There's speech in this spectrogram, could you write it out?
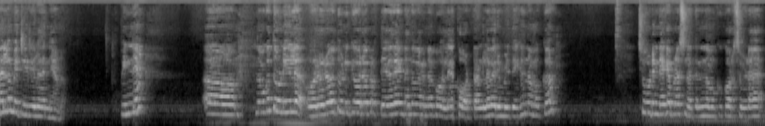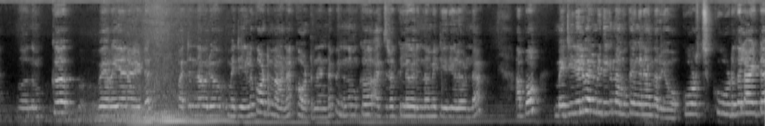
നല്ല മെറ്റീരിയൽ തന്നെയാണ്. പിന്നെ നമുക്ക് തുണിയിൽ ഓരോരോ തുണിക്ക് ഓരോ പ്രത്യേകത ഉണ്ടെന്ന് പറയുന്ന പോലെ കോട്ടണിൽ വരുമ്പോഴത്തേക്കും നമുക്ക് ചൂടിന്റെയൊക്കെ പ്രശ്നത്തിന് നമുക്ക് കുറച്ചുകൂടെ നമുക്ക് വെയർ ചെയ്യാനായിട്ട് പറ്റുന്ന ഒരു മെറ്റീരിയൽ കോട്ടൺ ആണ്. കോട്ടൺ ഉണ്ട്. പിന്നെ നമുക്ക് അജ്രക്കിൽ വരുന്ന മെറ്റീരിയലും ഉണ്ട്. അപ്പോൾ മെറ്റീരിയൽ വരുമ്പോഴത്തേക്കും നമുക്ക് എങ്ങനെയാണെന്നറിയോ? കുറച്ച് കൂടുതലായിട്ട്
